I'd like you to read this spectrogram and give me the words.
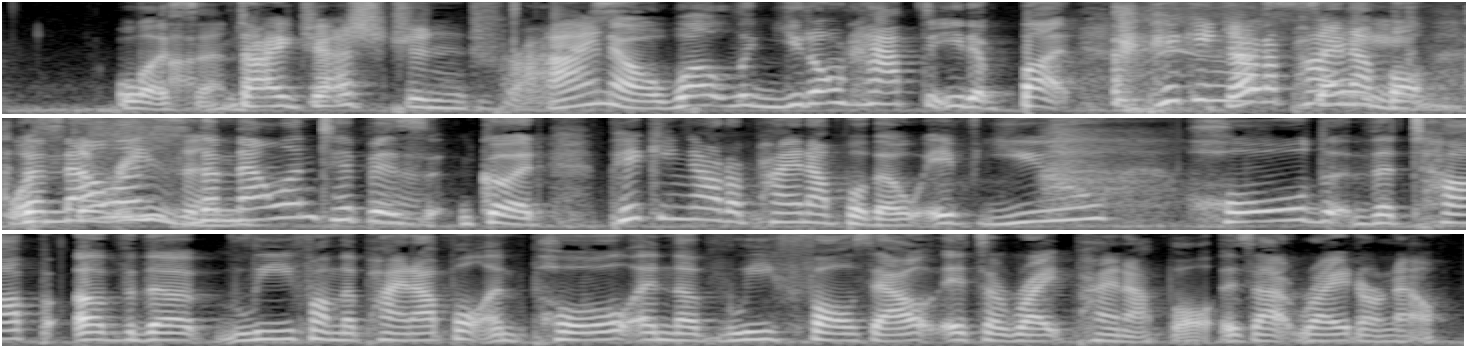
uh, Listen. digestion tract. I know. Well, you don't have to eat it, but picking out a Just saying. pineapple, What's the the melon, melon tip is good. Picking out a pineapple, though, if you hold the top of the leaf on the pineapple and pull, and the leaf falls out, it's a ripe pineapple. Is that right or no?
